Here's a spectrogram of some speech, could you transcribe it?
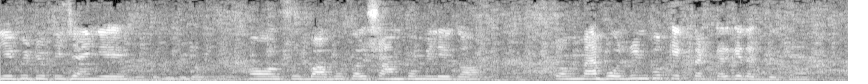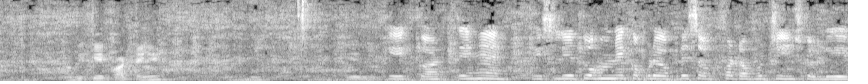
ये भी ड्यूटी जाएँगे। और फिर बाबू कल शाम को मिलेगा। तो मैं बोल रही हूँ इनको केक कट करके रख देते हैं। अभी केक काटेंगे। केक काटते हैं। इसलिए तो हमने कपड़े वपड़े सब फटाफट चेंज कर लिए।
